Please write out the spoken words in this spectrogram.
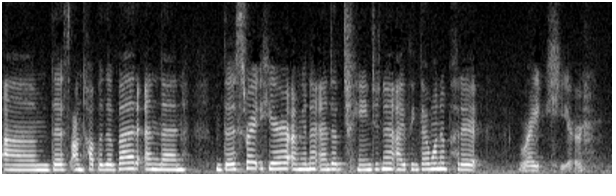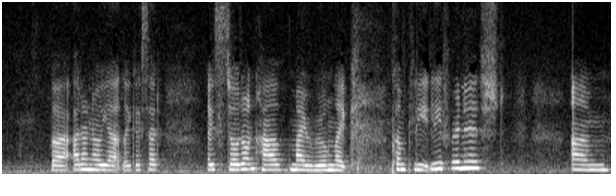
um, this on top of the bed and then this right here, I'm gonna end up changing it. I think I wanna put it right here. But I don't know yet, like I said, I still don't have my room like completely furnished um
